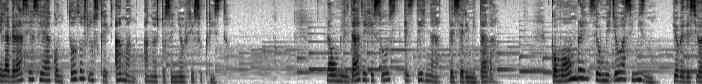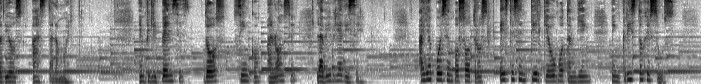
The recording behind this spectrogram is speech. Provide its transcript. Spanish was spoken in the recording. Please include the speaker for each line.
Speaker 1: Que la gracia sea con todos los que aman a nuestro Señor Jesucristo. La humildad de Jesús es digna de ser imitada. Como hombre se humilló a sí mismo y obedeció a Dios hasta la muerte. En Filipenses 2, 5 al 11, la Biblia dice, Haya pues en vosotros este sentir que hubo también en Cristo Jesús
